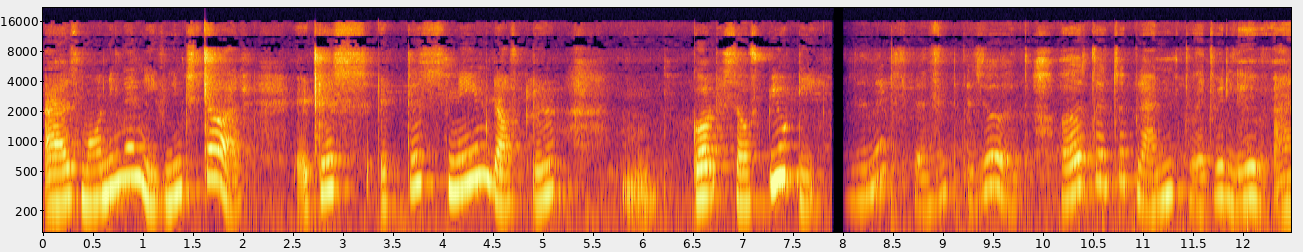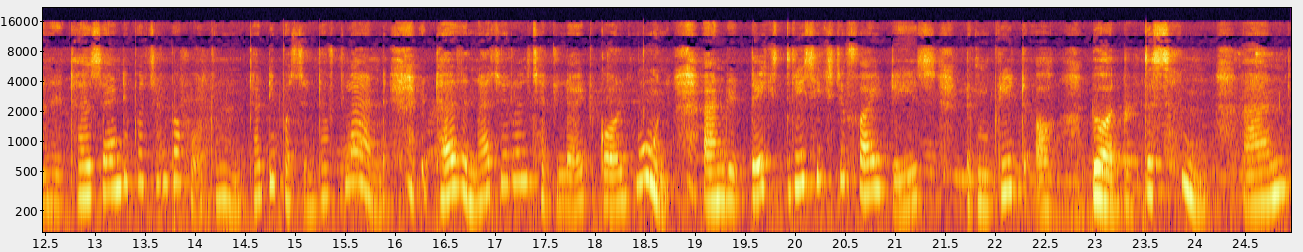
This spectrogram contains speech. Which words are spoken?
as morning and evening star. It is it is named after um, goddess of beauty next planet is Earth. Earth is the planet where we live and it has 70% of water and 30% of land. It has a natural satellite called Moon and it takes 365 days to complete uh, to orbit the Sun and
